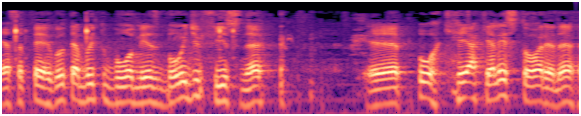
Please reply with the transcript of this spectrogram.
Essa pergunta é muito boa mesmo, boa e difícil, né? É porque é aquela história, né?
